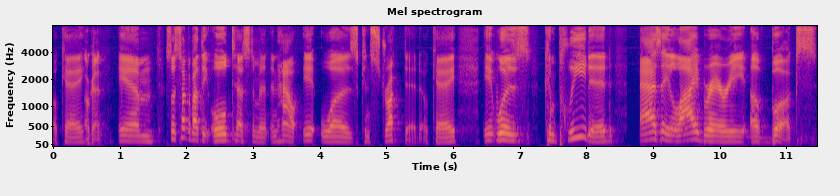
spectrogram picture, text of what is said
Okay. Okay. And so let's talk about the Old Testament and how it was constructed. Okay, it was completed as a library of books,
